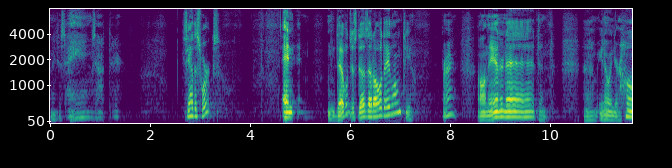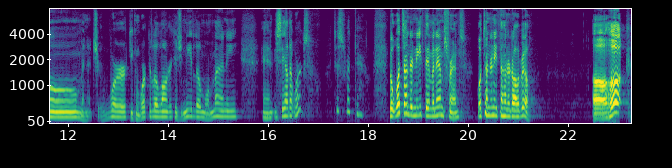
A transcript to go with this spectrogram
And it just hangs out there. See how this works? And the devil just does that all day long to you, right? On the internet and um, you know, in your home and at your work. You can work a little longer because you need a little more money. And you see how that works? Just right there. But what's underneath the M&M's, friends? What's underneath the $100 bill? A hook.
